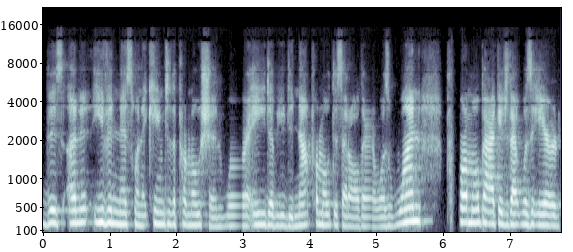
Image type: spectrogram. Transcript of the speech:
this unevenness when it came to the promotion where AEW did not promote this at all. There was one promo package that was aired,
